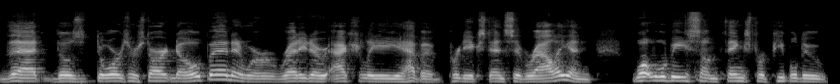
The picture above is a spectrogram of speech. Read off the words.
that those doors are starting to open and we're ready to actually have a pretty extensive rally and what will be some things for people to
